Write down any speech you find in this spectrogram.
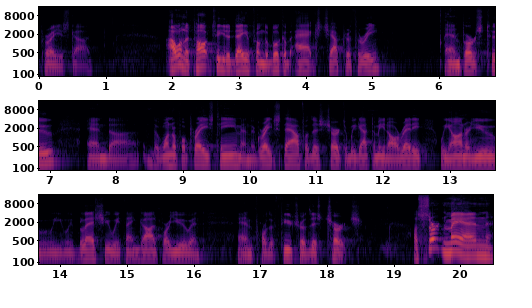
Praise God. I want to talk to you today from the book of Acts, chapter 3 and verse 2. And uh, the wonderful praise team and the great staff of this church that we got to meet already. We honor you. We, we bless you. We thank God for you and, and for the future of this church. A certain man,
